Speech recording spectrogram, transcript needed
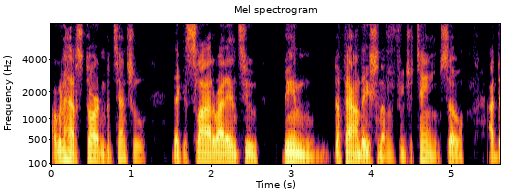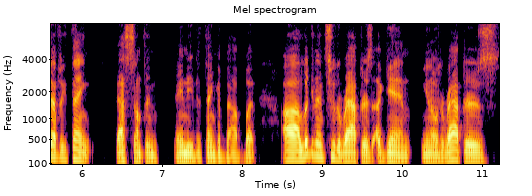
are going to have starting potential that can slide right into being the foundation of a future team. So I definitely think that's something they need to think about. But uh looking into the Raptors again, you know, the Raptors,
